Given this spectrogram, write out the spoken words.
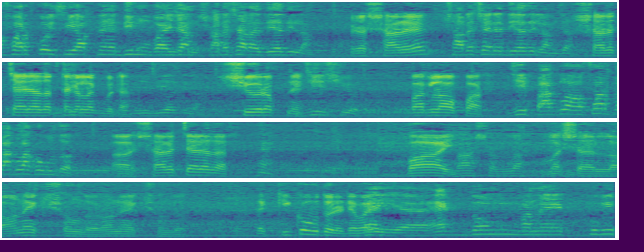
অফার কইছি আপনারা দিমু ভাই যান সাড়ে চারে দিয়ে দিলাম। এটা সাড়ে? সাড়ে চারে দিয়ে দিলাম যান। সাড়ে চার হাজার টাকা লাগবে এটা? দিয়ে দিলাম। শিওর আপনি? জি শিওর পাগলা অফার? জি পাগলা অফার পাগলা কবুতর। সাড়ে চার হাজার? হ্যাঁ। ভাই। মাশাআল্লাহ। মাশাআল্লাহ অনেক সুন্দর অনেক সুন্দর। কি কবুতর এটা ভাই? একদম মানে খুবই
